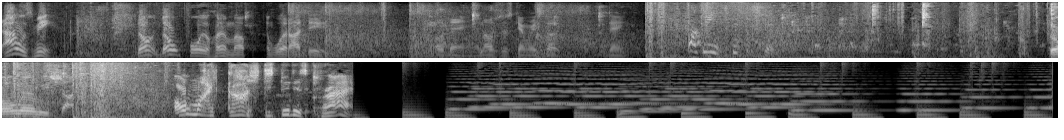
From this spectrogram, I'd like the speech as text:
that was me. Don't don't foil him up and what I did. Oh dang, and I was just getting stuck. Dang. Fucking shit. Don't let me shot. Oh my gosh, this dude is crying.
